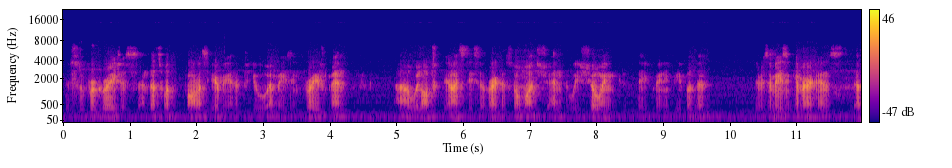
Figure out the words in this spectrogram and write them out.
They're super courageous, and that's what brought us here. Me and a few amazing, brave men. Uh, we love the United States of America so much, and we're showing the Ukrainian people that there's amazing Americans that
